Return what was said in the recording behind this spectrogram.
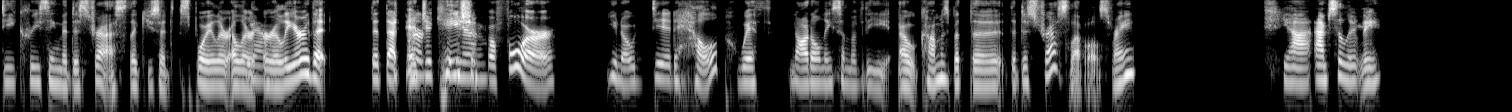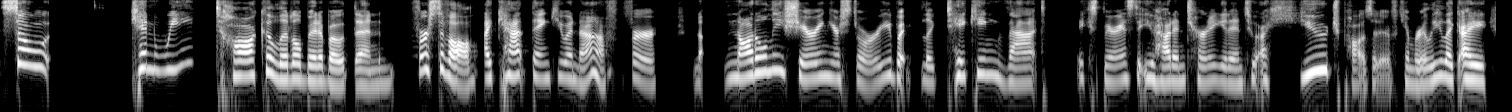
decreasing the distress. Like you said spoiler alert yeah. earlier that that that education yeah. before you know did help with not only some of the outcomes but the the distress levels right? Yeah absolutely. So can we talk a little bit about then first of all i can't thank you enough for not, not only sharing your story but like taking that experience that you had and turning it into a huge positive kimberley. Like i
